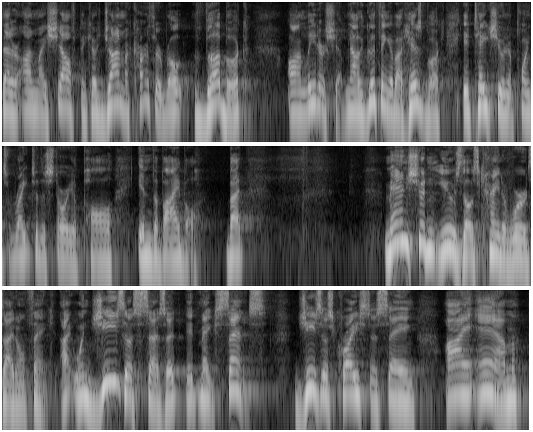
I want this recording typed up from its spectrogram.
that are on my shelf because John MacArthur wrote the book on leadership. Now, the good thing about his book, it takes you and it points right to the story of Paul in the Bible. But Man shouldn't use those kind of words, I don't think. I, when Jesus says it, it makes sense. Jesus Christ is saying, I am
